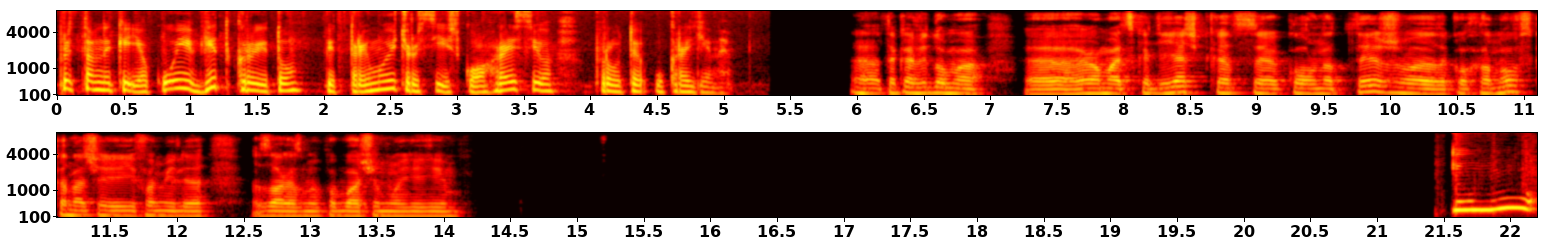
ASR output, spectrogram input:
представники якої відкрито підтримують російську агресію проти України. Е, Така відома е, громадська діячка церковна теж, е, Кохановська, наче її фамілія. Зараз ми побачимо її. Тому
